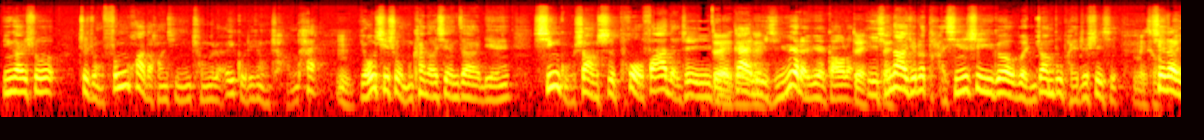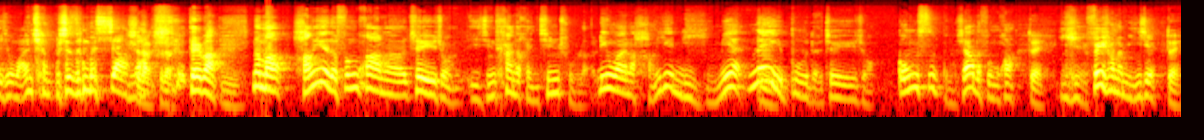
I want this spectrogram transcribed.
应该说这种分化的行情已经成为了 A 股的一种常态。嗯，尤其是我们看到现在连新股上市破发的这一个概率已经越来越高了。对以前大家觉得打新是一个稳赚不赔的事情，没错现在已经完全不是这么想了。是的是的 对吧？那么行业的分化呢，这一种已经看得很清楚了。另外呢，行业里面内部的这一种公司股价的分化，对，也非常的明显。对，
